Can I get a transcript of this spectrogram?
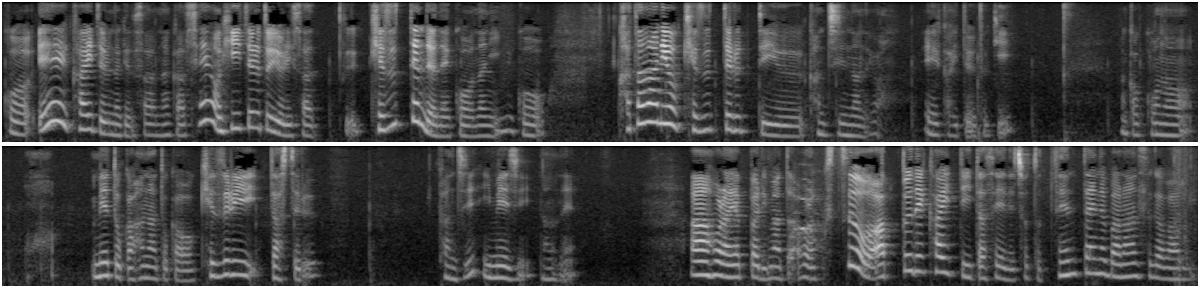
こう絵描いてるんだけどさなんか線を引いてるというよりさ削ってんだよねこう何？こう刀なりを削ってるっていう感じなのよ。絵描いてる時。なんかこの目とか鼻とかを削り出してる感じ？イメージなのね。ああほらやっぱりまたほら靴をアップで描いていたせいでちょっと全体のバランスが悪い。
